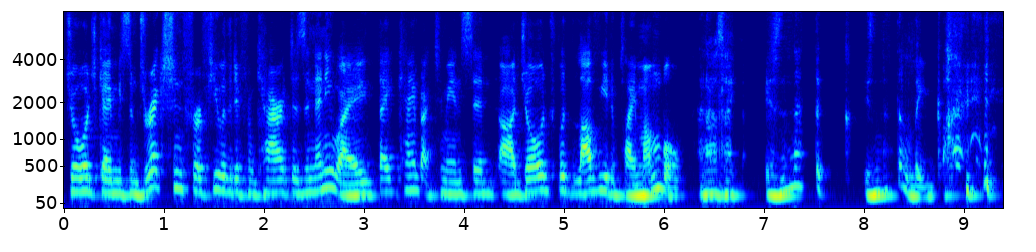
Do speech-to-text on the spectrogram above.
George gave me some direction for a few of the different characters. And anyway, they came back to me and said, uh, George would love you to play Mumble. And I was like, isn't that the, isn't that the lead guy?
